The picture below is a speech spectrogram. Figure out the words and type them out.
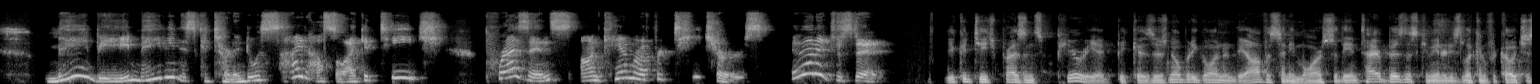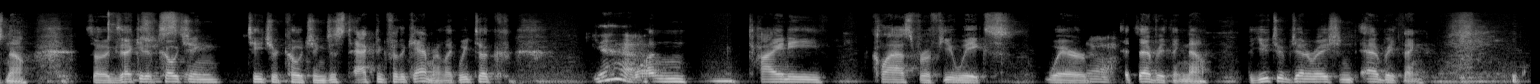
maybe, maybe this could turn into a side hustle. I could teach presence on camera for teachers. Isn't that interesting? You could teach presence, period, because there's nobody going into the office anymore. So the entire business community is looking for coaches now. So executive coaching, teacher coaching, just acting for the camera. Like we took Yeah. one tiny class for a few weeks where Yeah. it's everything now. The YouTube generation, everything.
